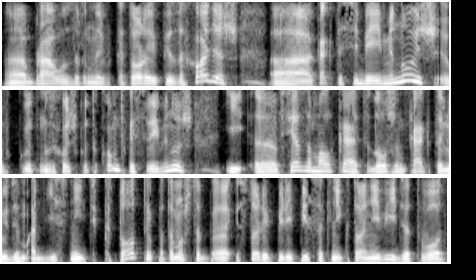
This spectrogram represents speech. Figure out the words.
а, браузерный, в который ты заходишь, а, как-то себя именуешь, заходишь в какую-то комнату, себя именуешь, и э, все замолкают, ты должен как-то людям объяснить, кто ты, потому что э, историю переписок никто не видит, вот,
